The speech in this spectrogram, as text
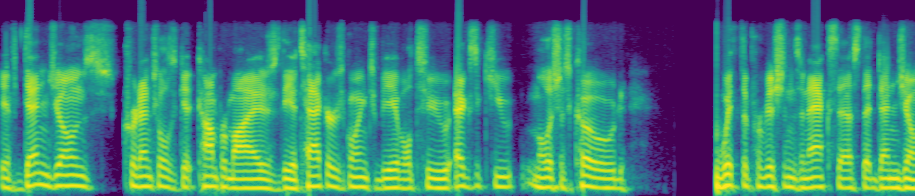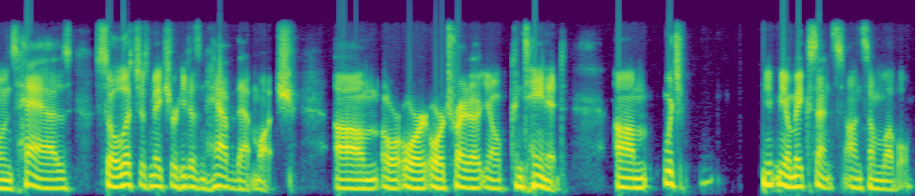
if Den Jones credentials get compromised, the attacker is going to be able to execute malicious code with the permissions and access that Den Jones has. So let's just make sure he doesn't have that much, um, or or or try to you know contain it, um, which you know makes sense on some level.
